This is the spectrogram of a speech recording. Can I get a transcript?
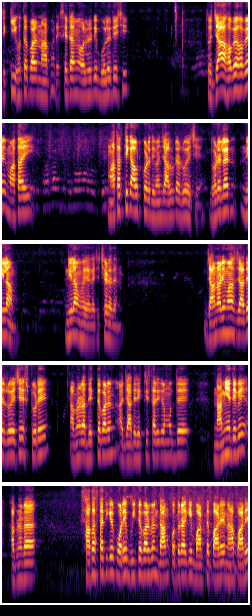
যে কি হতে পারে, না পারে, সেটা আমি অলরেডি বলে দিয়েছি। তো যা হবে হবে, মাথায়, মাথার থেকে আউট করে দেবেন যে আলুটা রয়েছে। ধরে নেন, নিলাম নিলাম হয়ে গেছে, ছেড়ে দেন। জানুয়ারি মাস যাদের রয়েছে স্টোরে আপনারা দেখতে পারেন আর যাদের একত্রিশ তারিখের মধ্যে নামিয়ে দেবে, আপনারা সাতাশ তারিখের পরে বুঝতে পারবেন দাম কতটা কি বাড়তে পারে, না পারে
